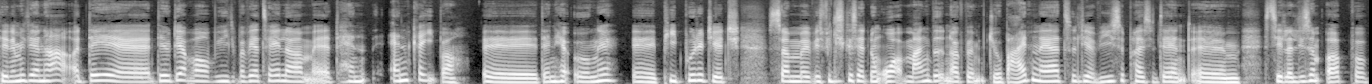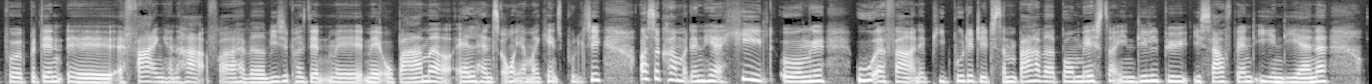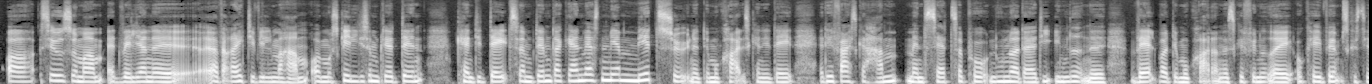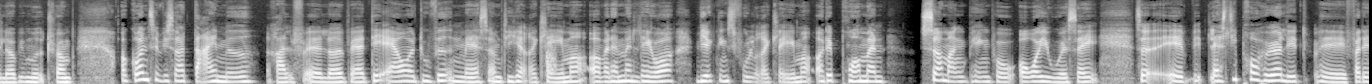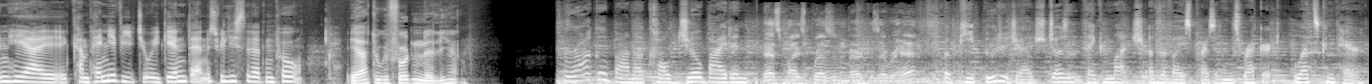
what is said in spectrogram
Det er nemlig det, han har, og det, øh, det er jo der, hvor vi var ved at tale om, at han angriber øh, den her unge øh, Pete Buttigieg, som, øh, hvis vi lige skal sætte nogle ord, mange ved nok, hvem Joe Biden er, tidligere vicepræsident, øh, stiller ligesom op på, på, på den øh, erfaring, han har fra at have været vicepræsident med, med Obama og alle hans år i amerikansk politik. Og så kommer den her helt unge, uerfarne Pete Buttigieg, som bare har været borgmester i en lille by i South Bend i Indiana, og ser ud som om, at vælgerne er rigtig vilde med ham, og måske ligesom bliver den kandidat, som dem, der gerne vil være sådan mere midtsøgende demokratisk kandidat, at det faktisk er ham, ham, man satser på, nu når der er de indledende valg, hvor demokraterne skal finde ud af, okay, hvem skal stille op imod Trump. Og grund til, at vi så har dig med, Ralf øh, Lodberg, det er jo, at du ved en masse om de her reklamer, og hvordan man laver virkningsfulde reklamer, og det bruger man så mange penge på over i USA. Så øh, lad os lige prøve at høre lidt øh, fra den her øh, kampagnevideo igen, Dan, hvis vi lige sætter den på. Ja, du kan få den øh, lige her. Barack Obama called Joe Biden best vice president America's ever had. But Pete Buttigieg doesn't think much of the vice president's record. Let's compare.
